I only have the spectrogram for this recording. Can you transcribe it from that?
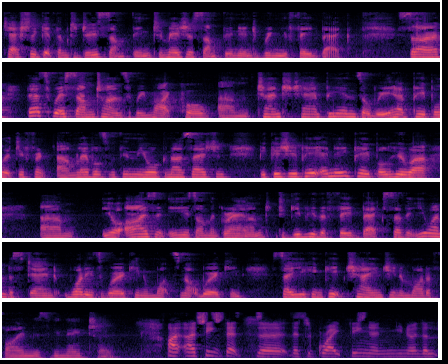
to actually get them to do something, to measure something, and to bring you feedback. So that's where sometimes we might call um, change champions, or we have people at different um, levels within the organisation because you need people who are um, your eyes and ears on the ground to give you the feedback so that you understand what is working and what's not working, so you can keep changing and modifying as you need to. I, I think that's a, that's a great thing, and you know the,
